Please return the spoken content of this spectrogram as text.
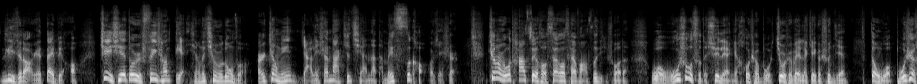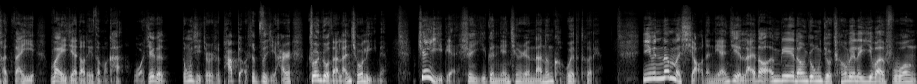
利指导这代表，这些都是非常典型的庆祝动作，而证明亚历山大之前呢，他没思考过这事儿。正如他最后赛后采访自己说的：“我无数次的训练这后撤步，就是为了这个瞬间，但我不是很在意外界到底怎么看我这个东西。”就是他表示自己还是专注在篮球里面，这一点是一个年轻人难能可贵的特点。因为那么小的年纪来到 NBA 当中，就成为了亿万富翁，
